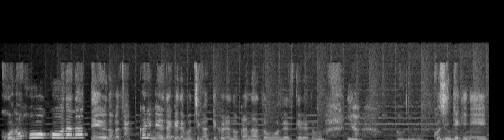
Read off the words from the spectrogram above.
この方向だなっていうのがざっくり見るだけでも違ってくるのかなと思うんですけれども、いや、あの、個人的に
